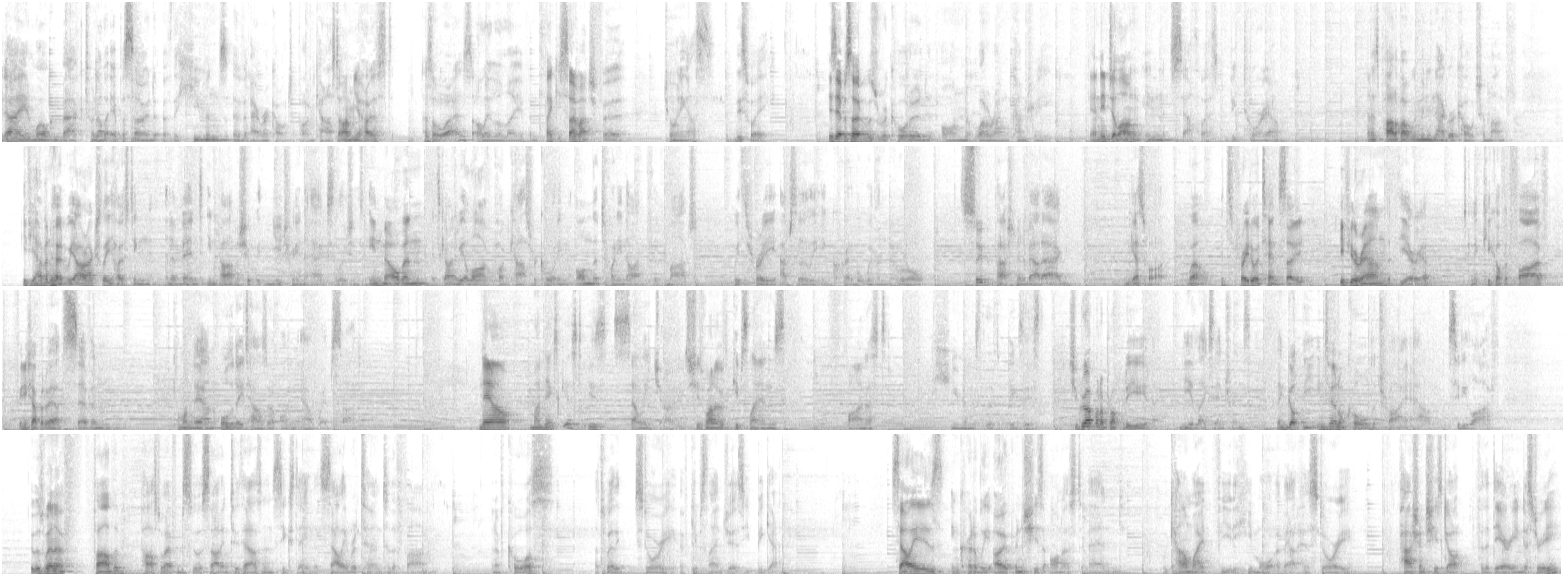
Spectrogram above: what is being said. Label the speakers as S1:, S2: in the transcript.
S1: G'day and welcome back to another episode of the Humans of Agriculture podcast. I'm your host, as always, Ollie Lalive, and thank you so much for joining us this week. This episode was recorded on Wadawurrung country down in Geelong in southwest Victoria, and it's part of our Women in Agriculture month. If you haven't heard, we are actually hosting an event in partnership with Nutrient Ag Solutions in Melbourne. It's going to be a live podcast recording on the 29th of March with three absolutely incredible women who are all super passionate about ag. And guess what? Well, it's free to attend. So if you're around the area, it's going to kick off at five, finish up at about seven. Come on down. All the details are on our website. Now, my next guest is Sallie Jones. She's one of Gippsland's finest humans that exist. She grew up on a property near Lakes Entrance, then got the internal call to try out city life. It was when her father passed away from suicide in 2016 that Sallie returned to the farm. And of course, that's where the story of Gippsland Jersey began. Sallie is incredibly open, she's honest, and we can't wait for you to hear more about her story, passion she's got for the dairy industry,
